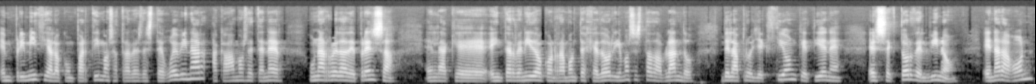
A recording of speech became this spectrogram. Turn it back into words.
En primicia lo compartimos a través de este webinar. Acabamos de tener una rueda de prensa en la que he intervenido con Ramón Tejedor y hemos estado hablando de la proyección que tiene el sector del vino en Aragón.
